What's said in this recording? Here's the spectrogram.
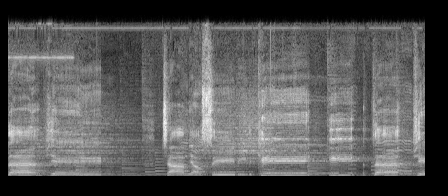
that key ချာမြောက်စေပြီ The key that key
